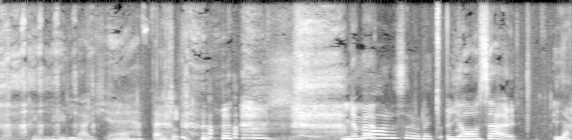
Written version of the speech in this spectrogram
Din lilla jävel. ja, men, Ja, det är så roligt. Mm. ja, så här. Ja.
